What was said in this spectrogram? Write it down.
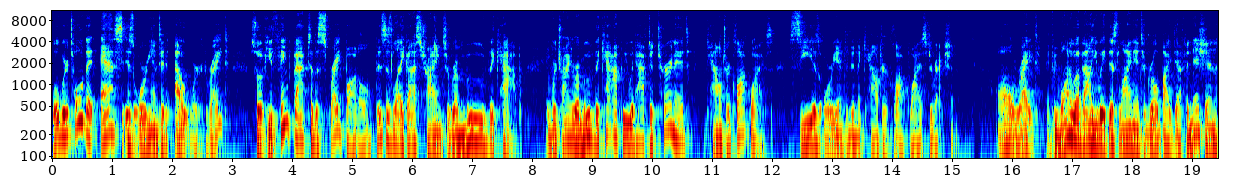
Well, we're told that S is oriented outward, right? So if you think back to the Sprite bottle, this is like us trying to remove the cap. If we're trying to remove the cap, we would have to turn it counterclockwise. C is oriented in the counterclockwise direction. All right, if we want to evaluate this line integral by definition,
